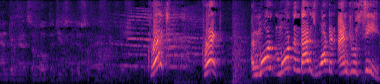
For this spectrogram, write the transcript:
Andrew had some hope that Jesus could do something with fish. Correct. Correct. And more, more than that is what did Andrew see?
